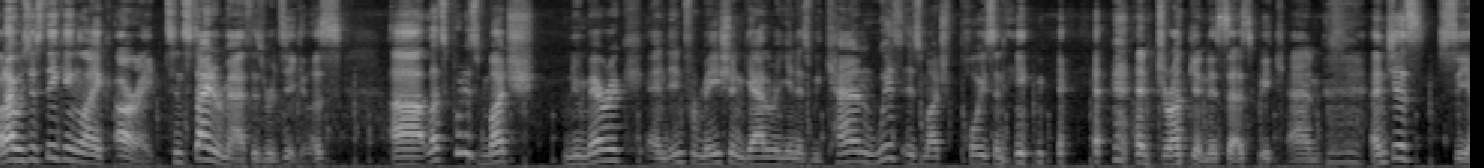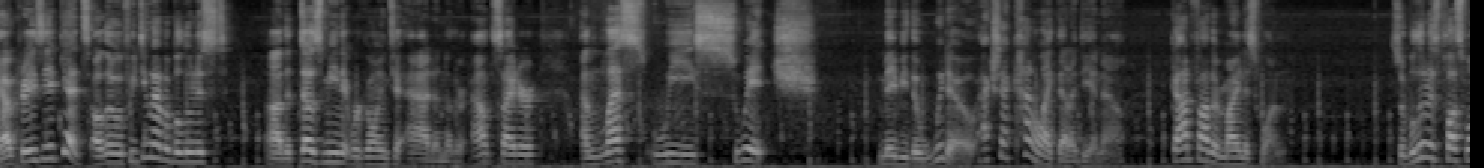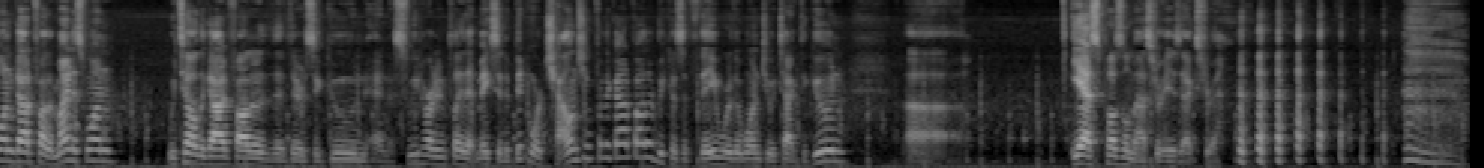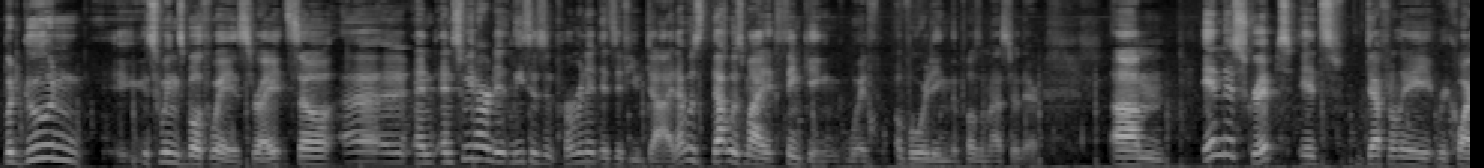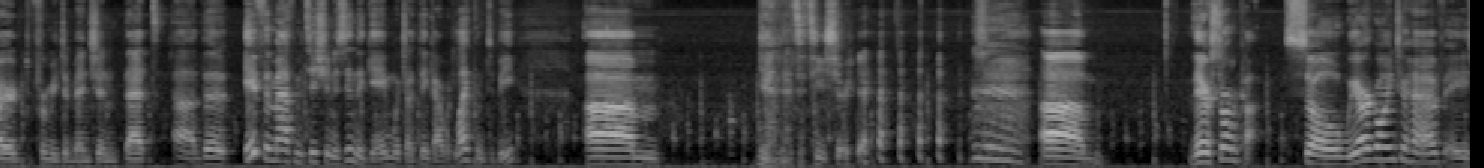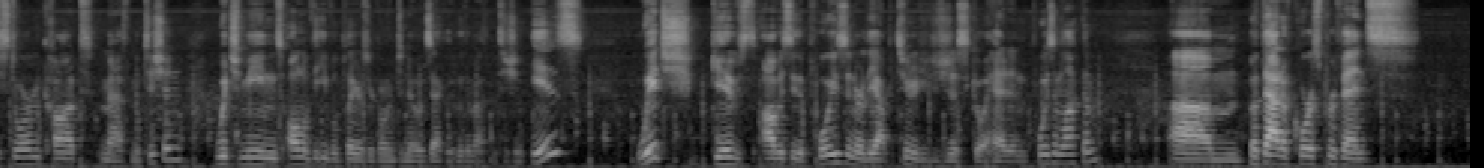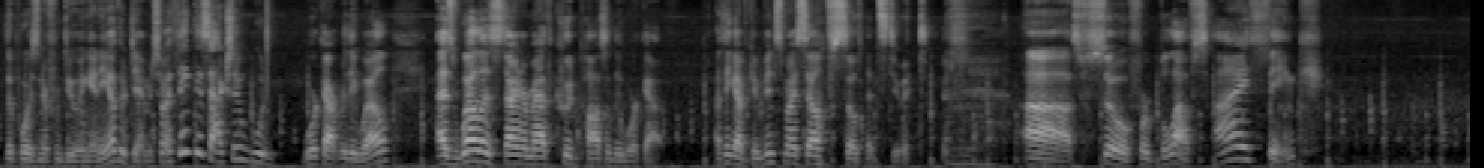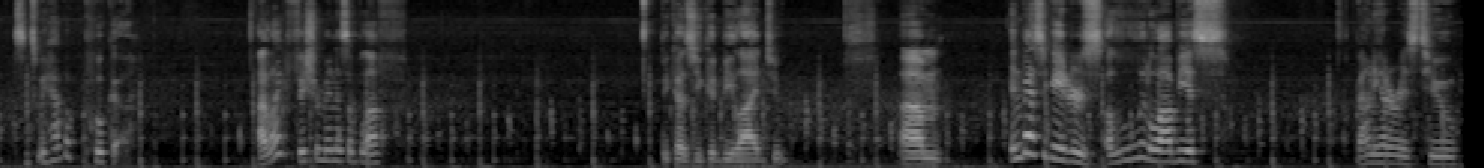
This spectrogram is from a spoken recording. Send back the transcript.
But I was just thinking like, all right, since Steiner math is ridiculous, uh, let's put as much numeric and information gathering in as we can with as much poisoning and drunkenness as we can and just see how crazy it gets. Although if we do have a balloonist, uh, that does mean that we're going to add another outsider unless we switch maybe the widow. Actually, I kind of like that idea now. Godfather minus one. So balloonist plus one, Godfather minus one. We tell the Godfather that there's a goon and a sweetheart in play. That makes it a bit more challenging for the Godfather because if they were the one to attack the goon, uh, yes, Puzzle Master is extra. but goon swings both ways, right? So, uh, and and sweetheart at least isn't permanent. It's if you die. That was that was my thinking with avoiding the Puzzle Master there. Um, in this script, it's definitely required for me to mention that uh, the if the mathematician is in the game, which I think I would like them to be, um, yeah, that's a T-shirt. um, they're storm caught. So we are going to have a storm caught mathematician, which means all of the evil players are going to know exactly who the mathematician is, which gives obviously the poison or the opportunity to just go ahead and poison lock them. Um, but that, of course, prevents the poisoner from doing any other damage. So I think this actually would work out really well, as well as Steiner Math could possibly work out. I think I've convinced myself, so let's do it. Uh, so for bluffs, I think since we have a Pukka, I like Fisherman as a bluff because you could be lied to. Um, Investigator's a little obvious. Bounty Hunter is too.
